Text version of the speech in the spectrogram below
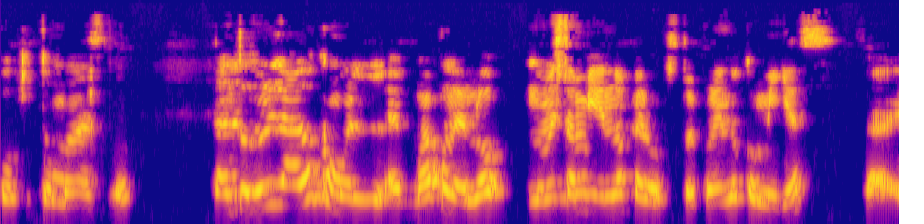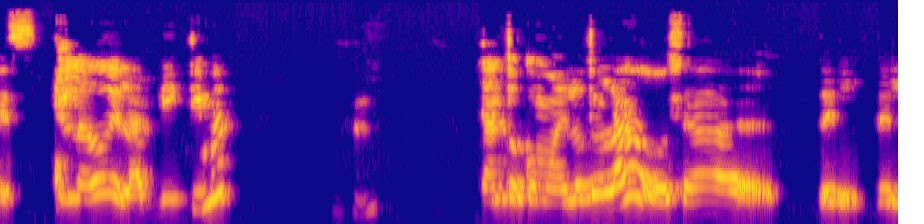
poquito más, ¿no? tanto de un lado como el, eh, voy a ponerlo, no me están viendo, pero estoy poniendo comillas, o sea, es el lado de la víctima, tanto como el otro lado, o sea, del, del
